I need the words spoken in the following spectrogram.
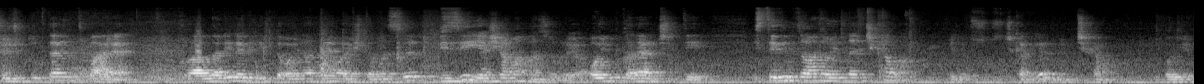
çocukluktan itibaren kurallarıyla birlikte oynanmaya başlaması bizi yaşama hazırlıyor. Oyun bu kadar ciddi. İstediğim zaman oyundan çıkamam biliyorsunuz. Çıkabilir miyim? Çıkamam. Oyun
